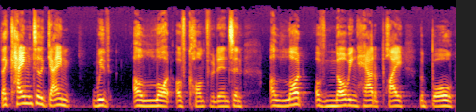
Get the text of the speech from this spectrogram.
They came into the game with a lot of confidence and a lot of knowing how to play the ball,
